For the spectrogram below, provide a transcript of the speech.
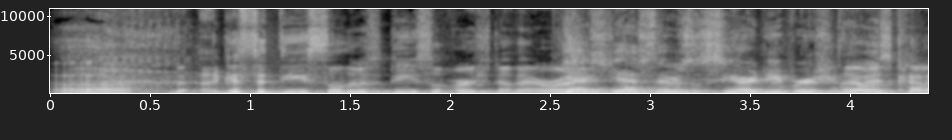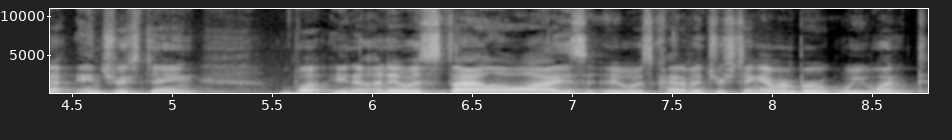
Uh, I guess the diesel, there was a diesel version of that, right? Yes, yes, there was a CRD version that of was it. kind of interesting but you know and it was style wise it was kind of interesting i remember we went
